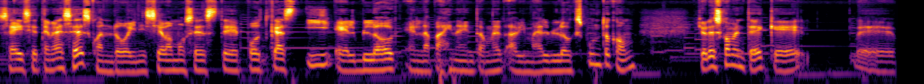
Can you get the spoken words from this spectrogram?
6, 7 meses, cuando iniciábamos este podcast y el blog en la página de internet abimaelblogs.com, yo les comenté que eh,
